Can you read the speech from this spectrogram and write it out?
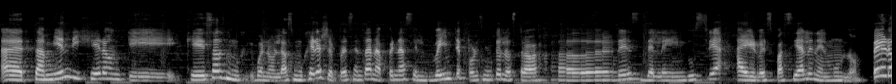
eh, también dijeron que, que esas bueno, las mujeres representan apenas el 20% de los trabajadores de la industria aeroespacial espacial en el mundo. Pero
